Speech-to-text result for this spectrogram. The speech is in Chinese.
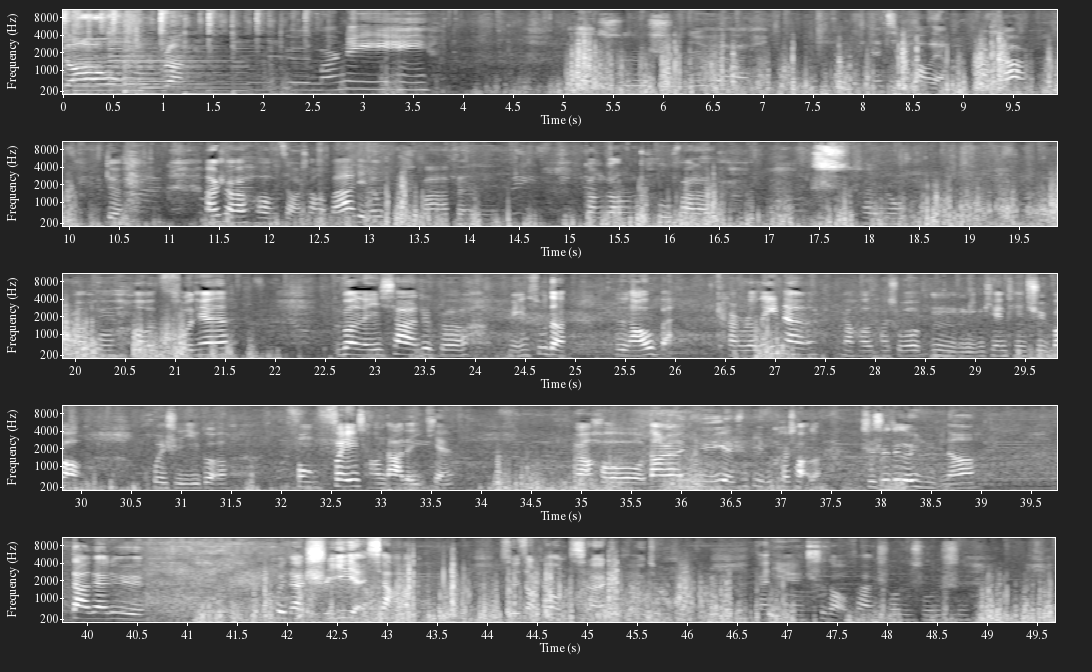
Good morning。现在是十月，今天几号了呀？二十二。对，二十二号早上八点五十八分，刚刚出发了十分钟。然后昨天问了一下这个民宿的老板 Carolina。然后他说，嗯，明天天气预报会是一个风非常大的一天，然后当然雨也是必不可少的，只是这个雨呢，大概率会在十一点下吧，所以早上我们起来之后就赶紧吃早饭，收拾收拾，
